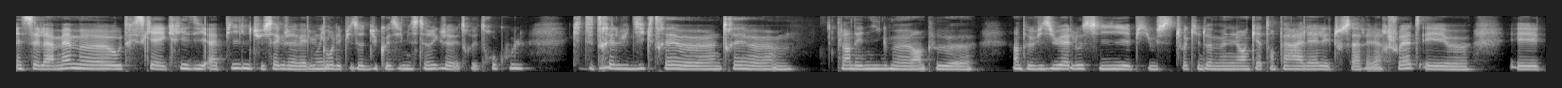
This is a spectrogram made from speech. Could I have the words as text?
Et c'est la même autrice qui a écrit The Appeal, tu sais que j'avais lu pour l'épisode du Cozy Mystery que j'avais trouvé trop cool, qui était très ludique, très très plein d'énigmes, un peu un peu visuel aussi, et puis c'est toi qui dois mener l'enquête en parallèle et tout ça avait l'air chouette. Et, euh, et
